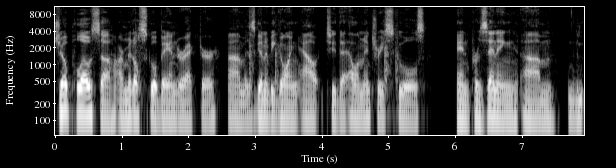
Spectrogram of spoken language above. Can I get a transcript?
joe pelosa our middle school band director um, is going to be going out to the elementary schools and presenting um, the,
